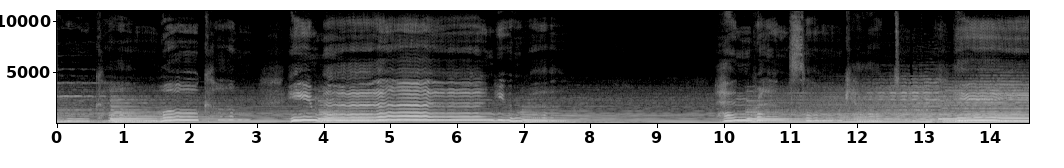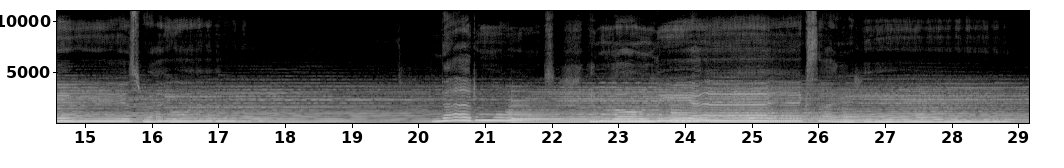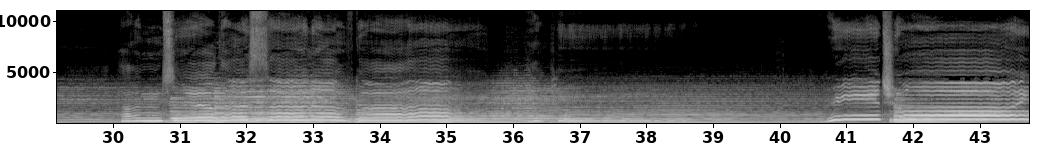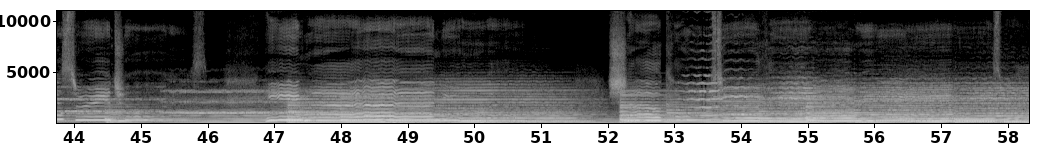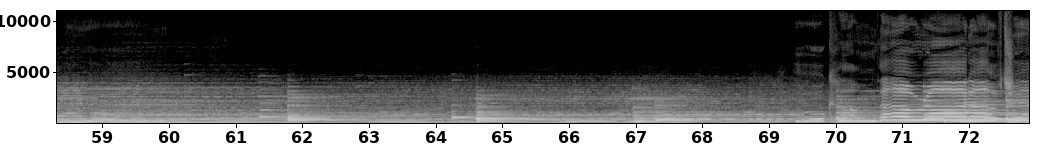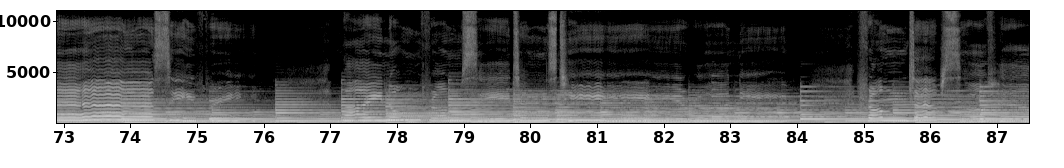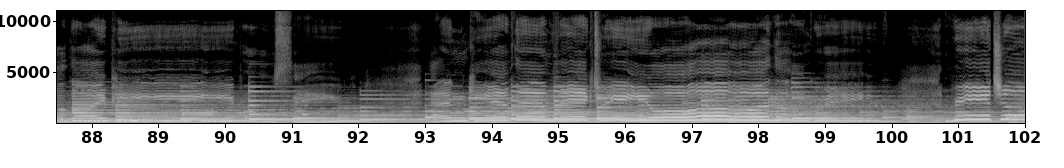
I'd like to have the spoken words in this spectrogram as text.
Come. until the Son of God. Rejoice, rejoice. From Satan's tyranny. From depths of hell, thy people Rejoice,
